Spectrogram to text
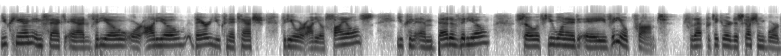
you can in fact add video or audio there. You can attach video or audio files. You can embed a video. So if you wanted a video prompt for that particular discussion board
